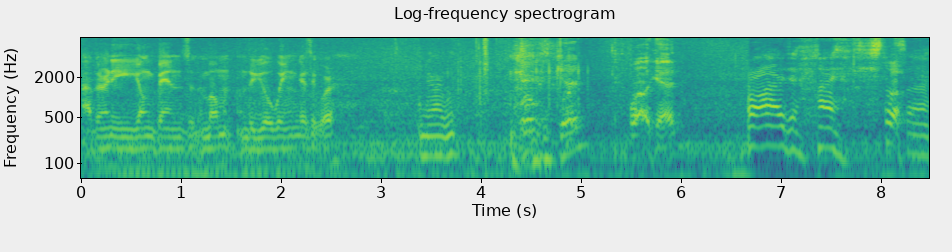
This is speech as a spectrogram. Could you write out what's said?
Are there any young bands at the moment under your wing, as it were? Under our, Good. Well, good. well, I, I just, uh,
